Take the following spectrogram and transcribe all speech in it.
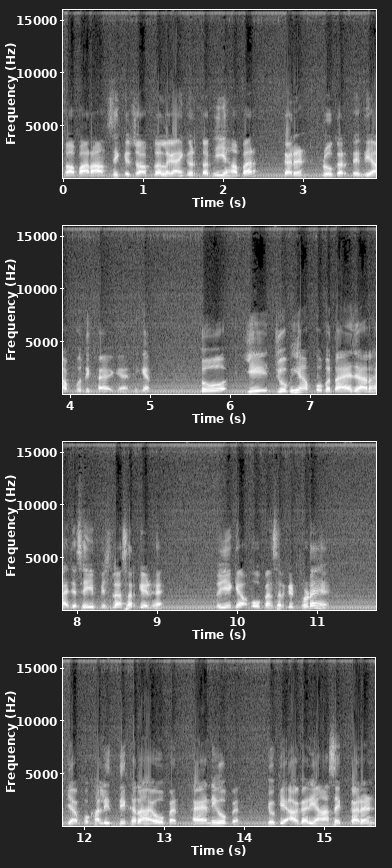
तो आप आराम से किचॉफ का लगाएँगे और तभी यहाँ पर करंट फ्लो करते हुए आपको दिखाया गया है, ठीक है? तो ये जो भी आपको बताया जा रहा है, जैसे ये पिछला सर्किट है तो ये क्या ओपन सर्किट थोड़े है? ये आपको खाली दिख रहा है ओपन है नहीं ओपन क्योंकि अगर यहाँ से करंट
